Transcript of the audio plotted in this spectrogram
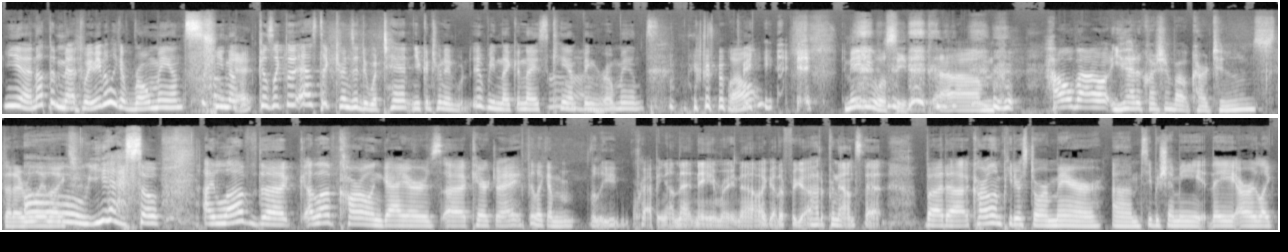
Yeah, not the meth way. Maybe like a romance, you know, Okay. because like the Aztek turns into a tent. You can turn into it'd be like a nice camping romance. Well, maybe we'll see that. Um, how about you had a question about cartoons that I really liked. oh liked? yeah, so I love the I love Carl and Gaear's uh, character. I feel like I'm really crapping on that name right now. I got to figure out how to pronounce that. But uh, Carl and Peter Stormare, um, Steve Buscemi, they are like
